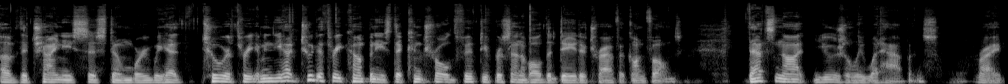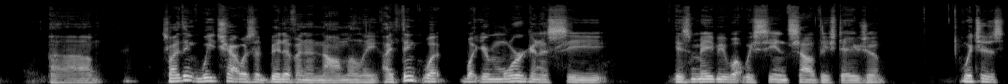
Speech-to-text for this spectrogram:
of the Chinese system where we had two or three. I mean, you had two to three companies that controlled 50% of all the data traffic on phones. That's not usually what happens, right? Um, so I think WeChat was a bit of an anomaly. I think what, what you're more going to see is maybe what we see in Southeast Asia, which is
